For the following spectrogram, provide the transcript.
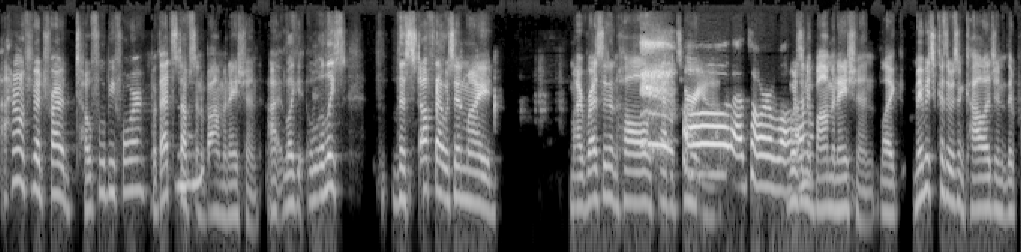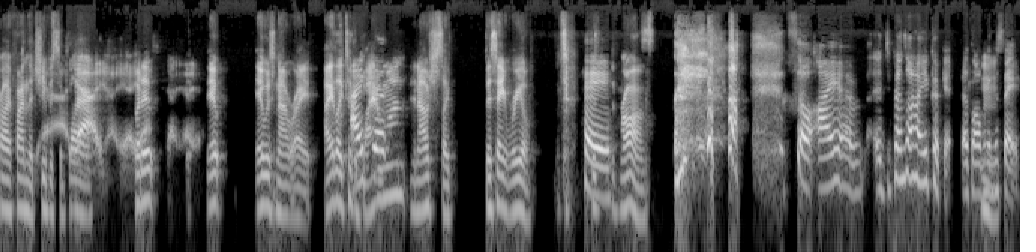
I don't know if you've ever tried tofu before, but that stuff's mm-hmm. an abomination. I like, well, at least the stuff that was in my my resident hall cafeteria. Oh, that's horrible. Was an abomination. Like maybe it's because it was in college and they probably find the cheapest yeah, supplier. Yeah, yeah, yeah. But it, yeah, it, it was not right. I like took a bite of one and I was just like, this ain't real. Hey, wrong. so I have. It depends on how you cook it. That's all I'm Mm. to say.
